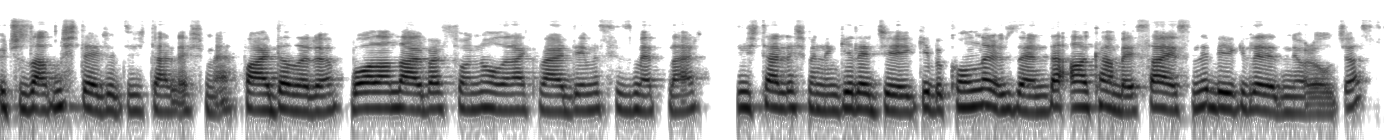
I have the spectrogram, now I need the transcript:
360 derece dijitalleşme, faydaları, bu alanda Albert Sonra olarak verdiğimiz hizmetler, dijitalleşmenin geleceği gibi konular üzerinde Hakan Bey sayesinde bilgiler ediniyor olacağız.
